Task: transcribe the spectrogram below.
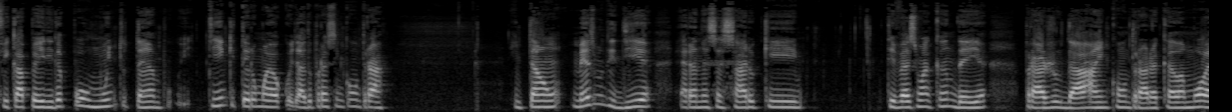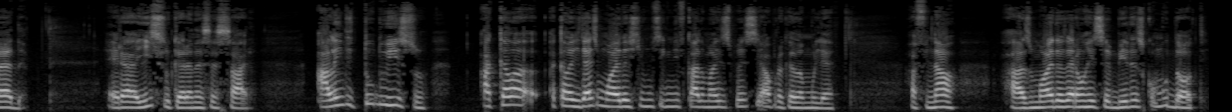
ficar perdida por muito tempo e tinha que ter o maior cuidado para se encontrar. Então, mesmo de dia, era necessário que tivesse uma candeia para ajudar a encontrar aquela moeda. Era isso que era necessário. Além de tudo isso, aquela, aquelas dez moedas tinham um significado mais especial para aquela mulher. Afinal, as moedas eram recebidas como dote.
